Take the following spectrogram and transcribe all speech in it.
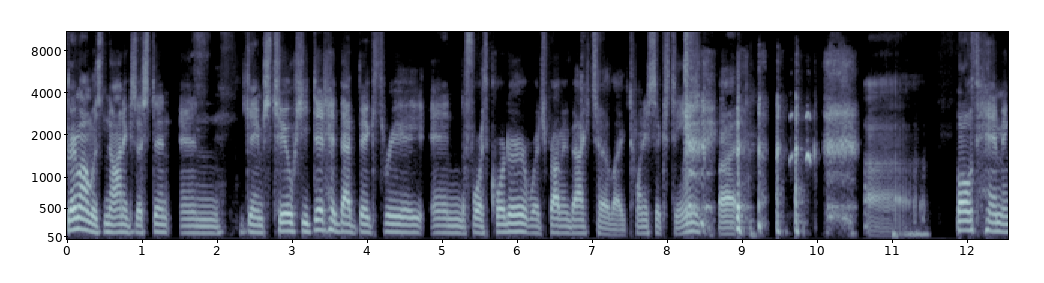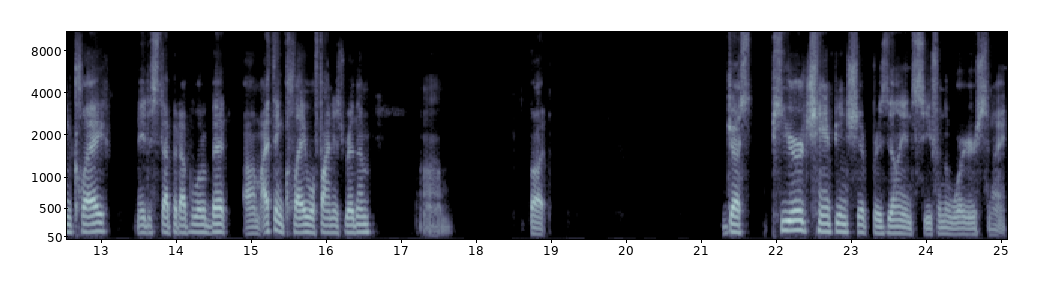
Draymond was non-existent in games two. He did hit that big three in the fourth quarter, which brought me back to like 2016. but both him and Clay need to step it up a little bit. Um, I think Clay will find his rhythm, um, but just pure championship resiliency from the Warriors tonight.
